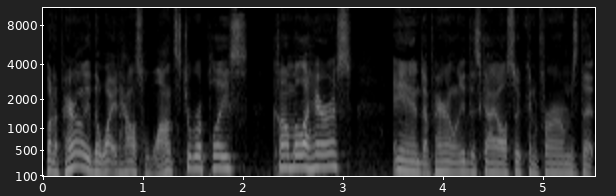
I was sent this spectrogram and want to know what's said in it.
but apparently the White House wants to replace Kamala Harris. And apparently, this guy also confirms that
